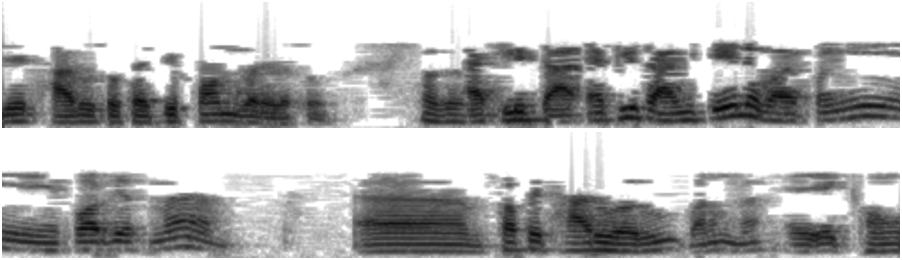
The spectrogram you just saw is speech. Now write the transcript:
यो थारू सोसाइटी फर्म गरेका छौँ एटलिस्ट एटलिस्ट हामी केही नै भए पनि प्रदेशमा सबै थारूहरू भनौँ न एक ठाउँ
